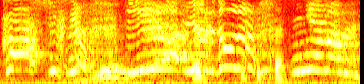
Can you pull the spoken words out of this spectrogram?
Kasik mnie... Ja pierdolę! Nie mam...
